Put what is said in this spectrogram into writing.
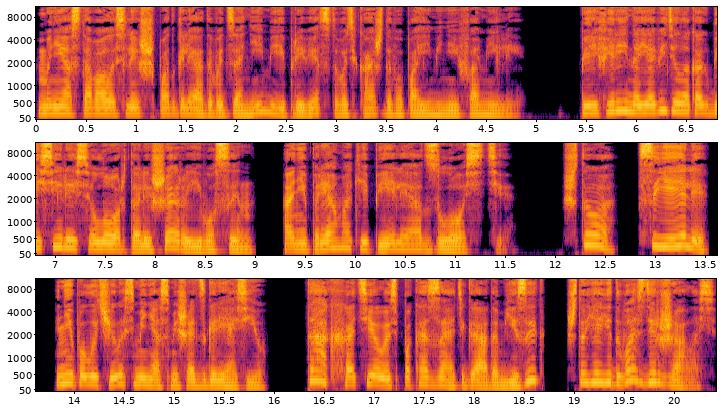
Мне оставалось лишь подглядывать за ними и приветствовать каждого по имени и фамилии. Периферийно я видела, как бесились лорд Алишер и его сын. Они прямо кипели от злости. «Что, съели?» Не получилось меня смешать с грязью. Так хотелось показать гадам язык, что я едва сдержалась.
